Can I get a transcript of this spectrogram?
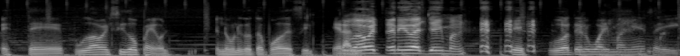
Este, pudo haber sido peor. Es lo único que te puedo decir. pudo haber tenido al J-Man. sí, pudo tener el Whiteman ese y.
